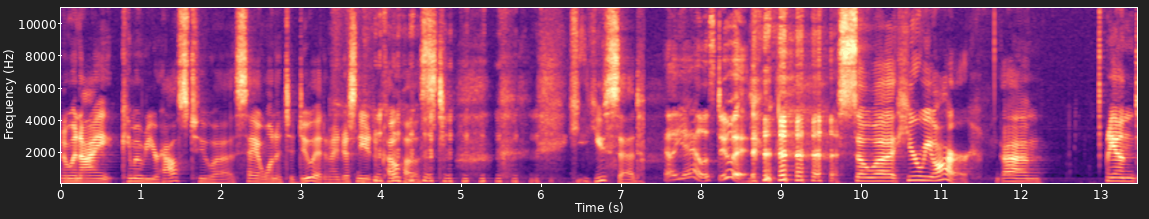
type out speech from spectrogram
And when I came over to your house to uh, say I wanted to do it, and I just needed a co-host, you said, Hell yeah, let's do it. so uh, here we are. Um, and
